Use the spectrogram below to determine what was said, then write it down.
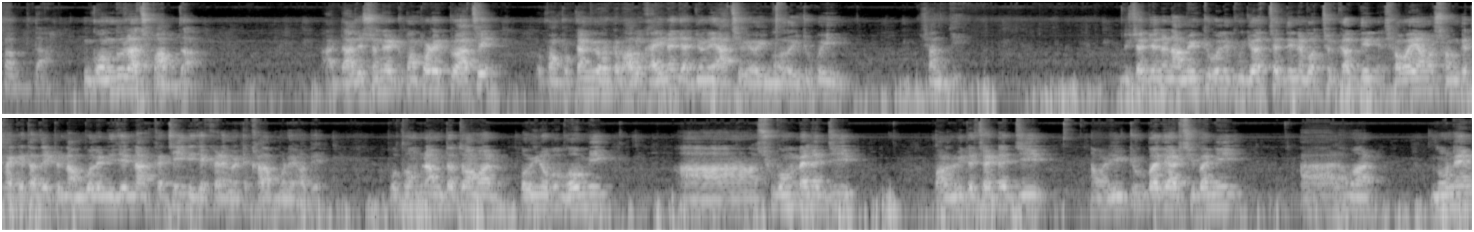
পাবদা। গন্ধরাজ পাবদা। আর ডালের সঙ্গে একটু পাঁপড় একটু আছে, ও পাঁপড়টা আমি হয়তো ভালো খাই না, যার জন্য আছে ওই ওইটুকুই শান্তি। দু চারজনের নামে একটু বলি, পুজো আচ্চার দিনে বছরকার দিন, সবাই আমার সঙ্গে থাকে, তাদের একটু নাম বলে নিজের নাম কাছেই নিজের কেরম একটা খারাপ মনে হবে। প্রথম নামটা তো আমার অভিনব ভৌমিক শুভম ব্যানার্জি, পারমিতা চ্যাটার্জি, আমার ইউটিউব বাজার শিবানী, আর আমার নোনেম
